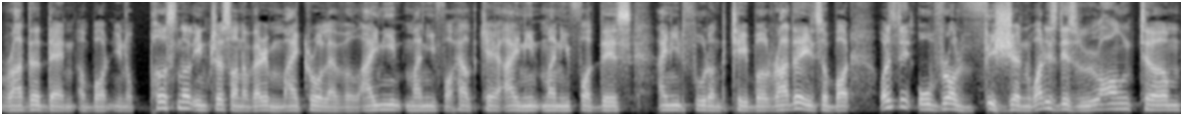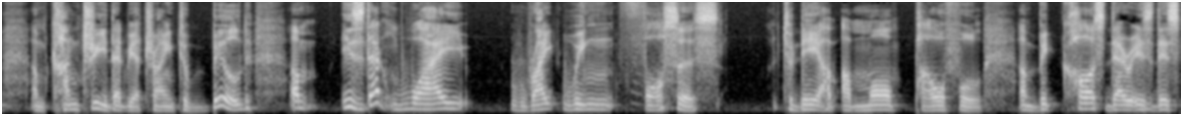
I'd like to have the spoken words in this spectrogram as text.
rather than about you know personal interests on a very micro level. I need money for healthcare. I need money for this. I need food on the table. Rather it's about what is the overall vision? What is this long term um, country that we are trying to build? Um, is that why right wing forces today are, are more powerful um, because there is this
